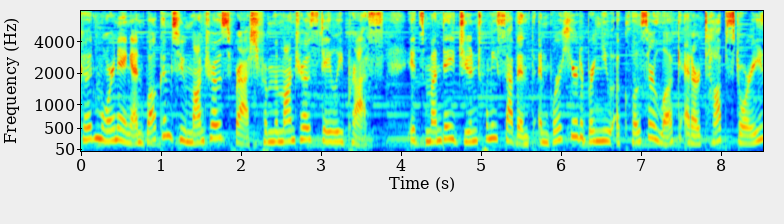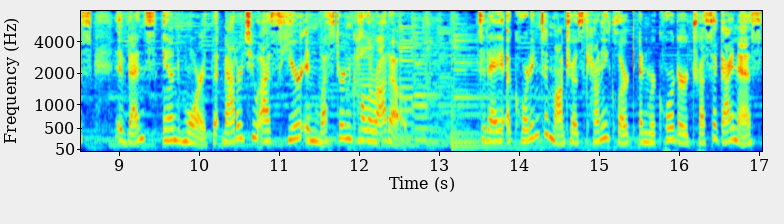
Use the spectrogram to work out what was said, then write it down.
Good morning and welcome to Montrose Fresh from the Montrose Daily Press. It's Monday, June 27th, and we're here to bring you a closer look at our top stories, events, and more that matter to us here in Western Colorado. Today, according to Montrose County Clerk and Recorder Tressa Guinness,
